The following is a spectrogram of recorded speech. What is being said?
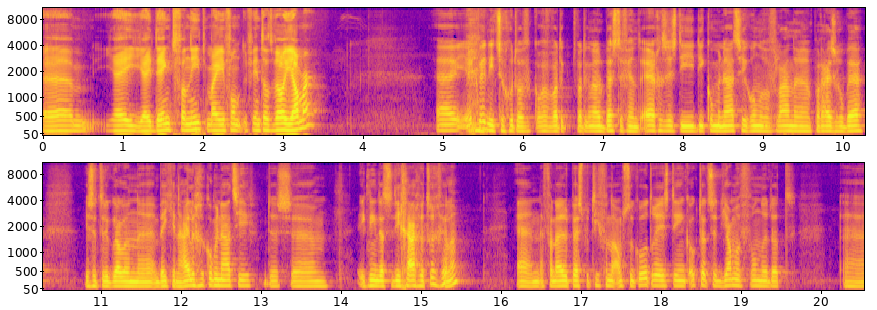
Um, jij, jij denkt van niet, maar je vond, vindt dat wel jammer? ik weet niet zo goed wat ik, wat, ik, wat ik nou het beste vind. Ergens is die, die combinatie Ronde van Vlaanderen en Parijs-Roubaix... is natuurlijk wel een, een beetje een heilige combinatie. Dus... Um, ik denk dat ze die graag weer terug willen. En vanuit het perspectief van de Amsterdam Gold Race denk ik ook dat ze het jammer vonden dat uh,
